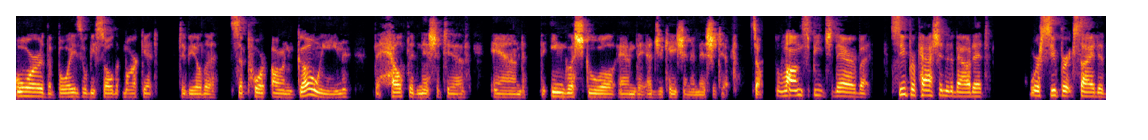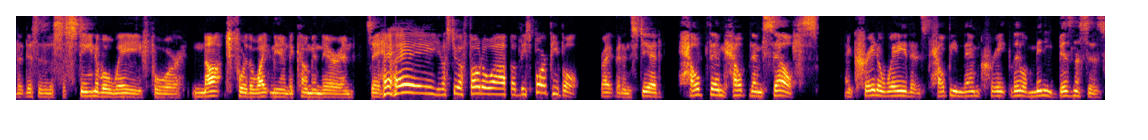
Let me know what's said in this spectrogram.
or the boys will be sold at market to be able to support ongoing the health initiative and the English school and the education initiative. So, long speech there, but super passionate about it. We're super excited that this is a sustainable way for not for the white man to come in there and say, hey, hey, let's do a photo op of these poor people, right? But instead, help them help themselves and create a way that's helping them create little mini businesses,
